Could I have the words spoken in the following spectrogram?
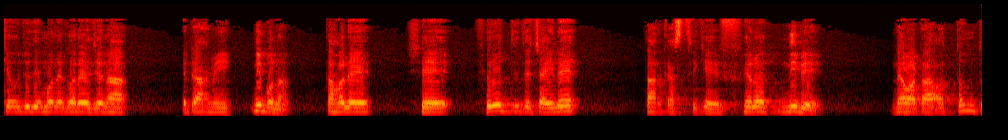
কেউ যদি মনে করে যে না, এটা আমি নিব না, তাহলে সে ফেরত দিতে চাইলে তার কাছ থেকে ফেরত নিবে। নেওয়াটা অত্যন্ত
